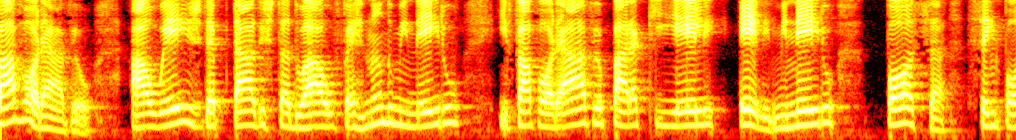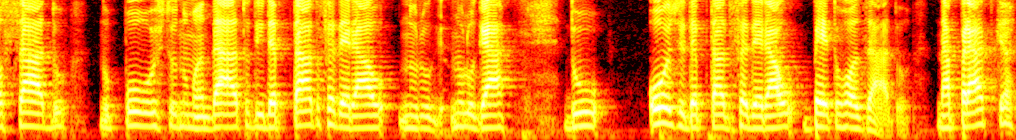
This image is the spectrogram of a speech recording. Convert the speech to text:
favorável ao ex-deputado estadual Fernando Mineiro e favorável para que ele, ele, Mineiro, possa ser empossado no posto, no mandato de deputado federal no, lugar do hoje deputado federal Beto Rosado. Na prática,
